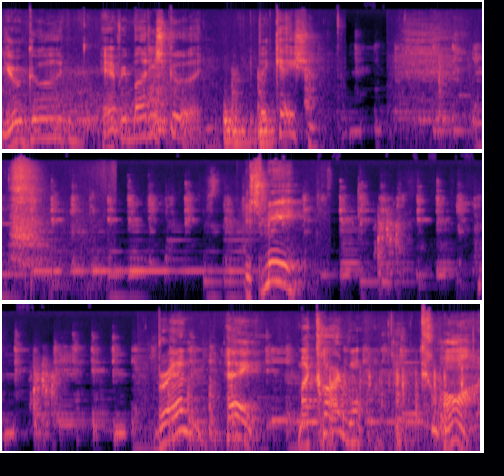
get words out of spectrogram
You're good. Everybody's good. Vacation. It's me. Bren, hey, my card won't. Come on.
